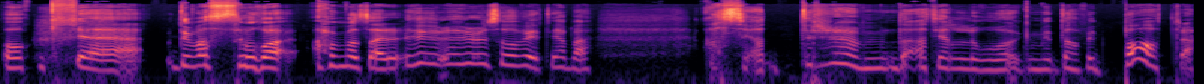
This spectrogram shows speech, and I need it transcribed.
och eh, det var så, han bara så här, hur, hur har du sovit? Jag bara, alltså jag drömde att jag låg med David Batra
